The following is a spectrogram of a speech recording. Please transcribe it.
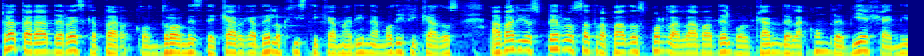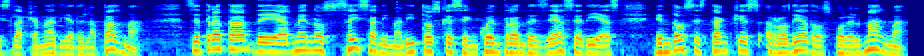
tratará de rescatar con drones de carga de logística marina modificados a varios perros atrapados por la lava del volcán de la Cumbre Vieja en Isla Canaria de La Palma. Se trata de al menos seis animalitos que se encuentran desde hace días en dos estanques rodeados por el magma,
